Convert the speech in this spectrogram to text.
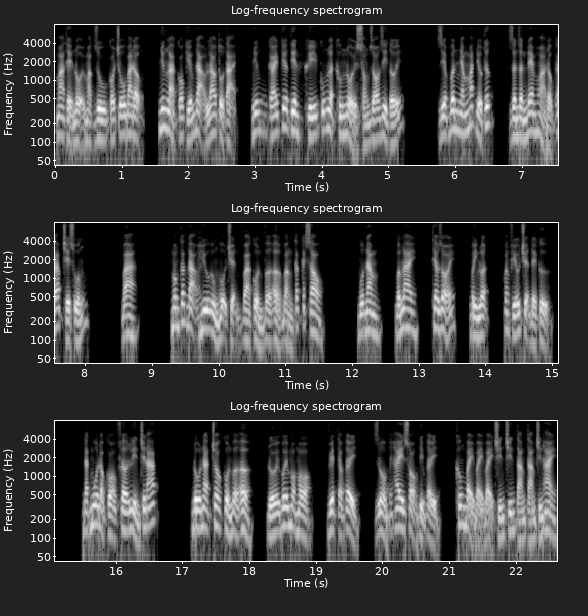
mà thể nội mặc dù có chỗ ba động, nhưng là có kiếm đạo lao tổ tại, những cái kia tiên khí cũng lật không nổi sóng gió gì tới. Diệp vân nhắm mắt điều tức, dần dần đem hỏa độc gáp chế xuống. Ba. Mong các đạo hữu ủng hộ chuyện và cổn vợ ở bằng các cách sau. Vô năm, bấm like, theo dõi, bình luận, quan phiếu chuyện đề cử. Đặt mua đọc cỏ phơ liền trên áp đồ nạt cho cồn vợ ở, đối với mò mò, việt kéo tẩy rồi hay sọ tìm tẩy, không bảy bảy bảy chín chín tám tám chín hai.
